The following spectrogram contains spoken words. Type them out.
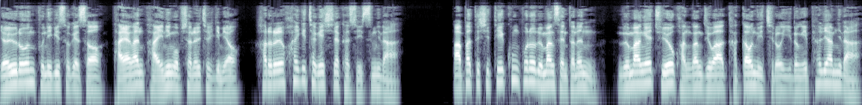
여유로운 분위기 속에서 다양한 다이닝 옵션을 즐기며 하루를 활기차게 시작할 수 있습니다. 아파트시티 콩포르 르망센터는 르망의 주요 관광지와 가까운 위치로 이동이 편리합니다.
